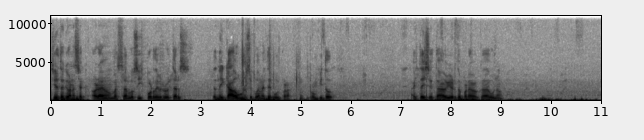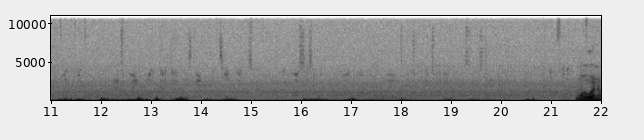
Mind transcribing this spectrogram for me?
Cierto que van a ser, ahora va a ser los esports de Brawl donde cada uno se puede meter. Uy, para, rompí todo. Ahí está, dice, está abierto para cada uno. Muy bueno.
